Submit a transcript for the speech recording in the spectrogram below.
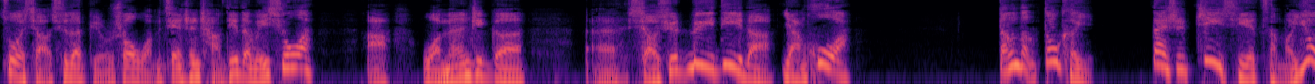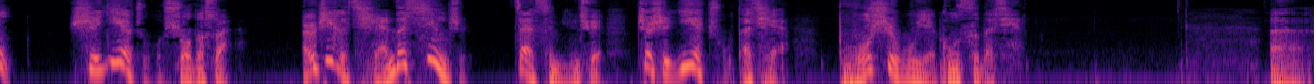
做小区的，比如说我们健身场地的维修啊啊，我们这个呃小区绿地的养护啊等等都可以。但是这些怎么用是业主说的算，而这个钱的性质。再次明确，这是业主的钱，不是物业公司的钱。呃，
